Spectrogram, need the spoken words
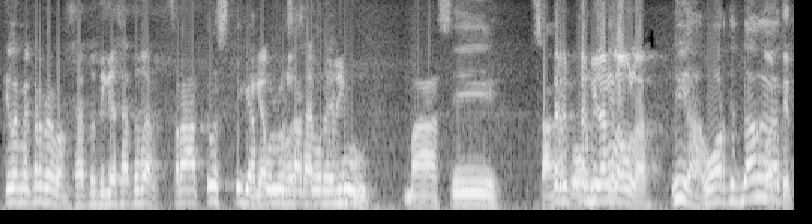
kilometer berapa Bang? 131 bang. 131 ribu. Masih Ter, sangat worth terbilang low lah. Iya worth it banget. Worth it.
